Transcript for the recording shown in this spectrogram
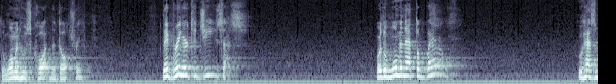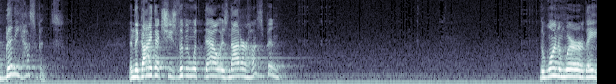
The woman who's caught in adultery. They bring her to Jesus. Or the woman at the well who has many husbands. And the guy that she's living with now is not her husband. The one where they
